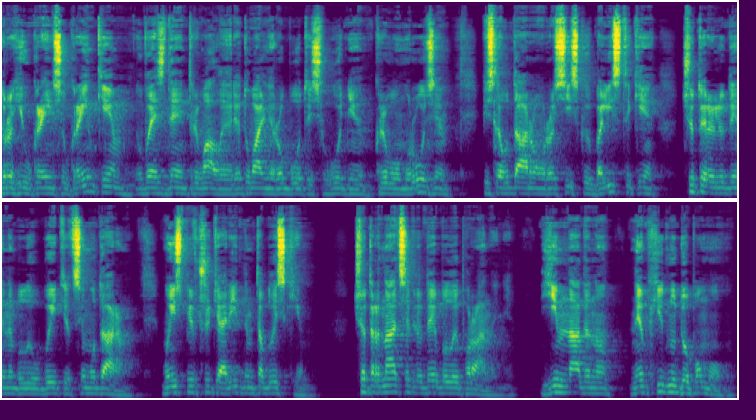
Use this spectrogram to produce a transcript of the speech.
Дорогі українці, українки, весь день тривали рятувальні роботи сьогодні в Кривому Розі. Після удару російської балістики чотири людини були вбиті цим ударом. Мої співчуття рідним та близьким. 14 людей були поранені. Їм надано необхідну допомогу.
